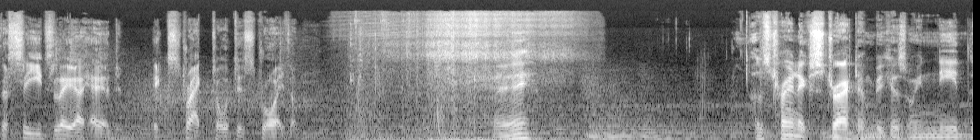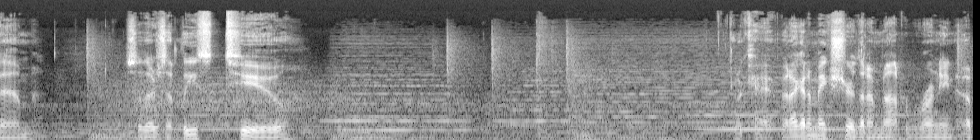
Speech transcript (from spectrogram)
The seeds lay ahead. Extract or destroy them. Okay. Let's try and extract them because we need them. So there's at least two. Okay, but I gotta make sure that I'm not running up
